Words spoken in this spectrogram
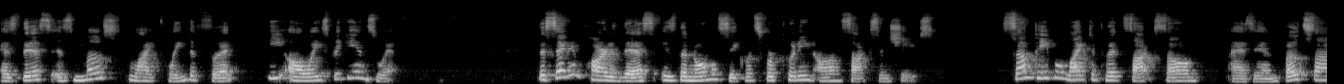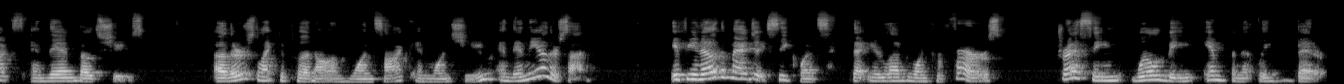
as this is most likely the foot he always begins with. The second part of this is the normal sequence for putting on socks and shoes. Some people like to put socks on, as in both socks and then both shoes. Others like to put on one sock and one shoe and then the other side. If you know the magic sequence that your loved one prefers, dressing will be infinitely better.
